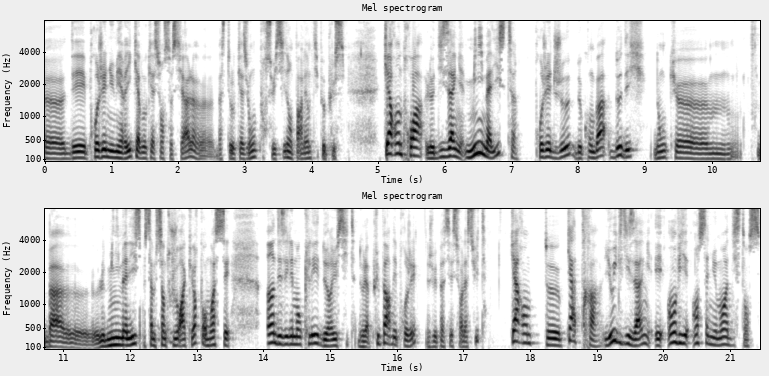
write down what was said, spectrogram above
euh, des projets numériques à vocation sociale, euh, bah, c'était l'occasion pour celui-ci d'en parler un petit peu plus. 43, le design minimaliste projet de jeu de combat 2D. Donc, euh, bah, le minimalisme, ça me tient toujours à cœur. Pour moi, c'est un des éléments clés de réussite de la plupart des projets. Je vais passer sur la suite. 44 UX design et enseignement à distance.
